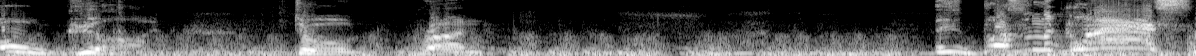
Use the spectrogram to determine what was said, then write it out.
Oh god! Dude, run. He's busting the glass!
